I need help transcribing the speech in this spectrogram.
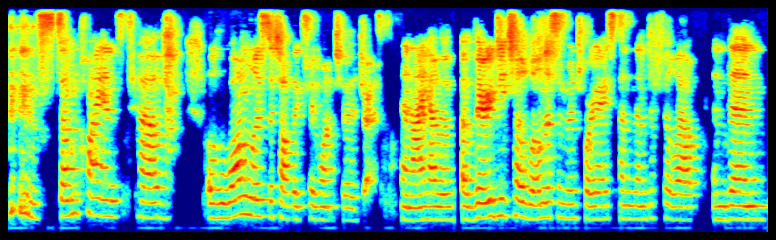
Some clients have a long list of topics they want to address. And I have a, a very detailed wellness inventory I send them to fill out. And then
